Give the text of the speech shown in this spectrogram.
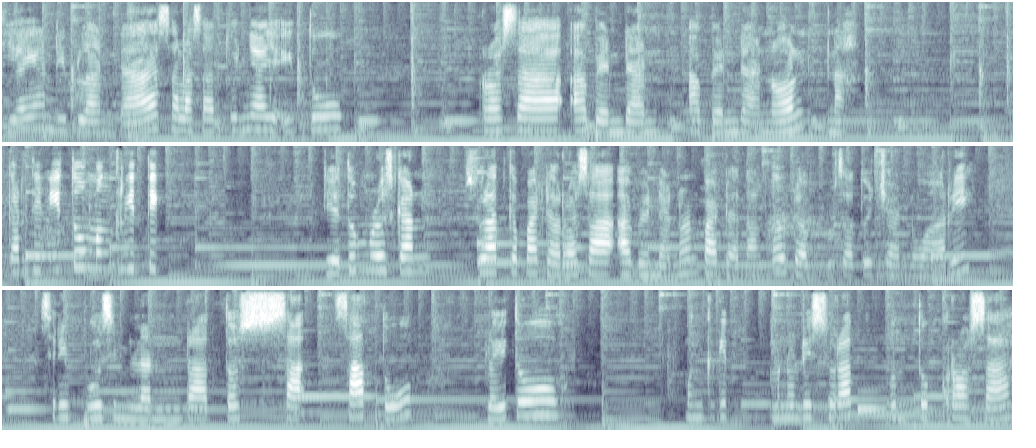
dia yang di Belanda, salah satunya yaitu Rosa Abendan Abendanon. Nah, Kartini itu mengkritik dia itu menuliskan surat kepada Rosa Abendanon pada tanggal 21 Januari 1901 beliau itu mengkrit menulis surat untuk Rosa.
